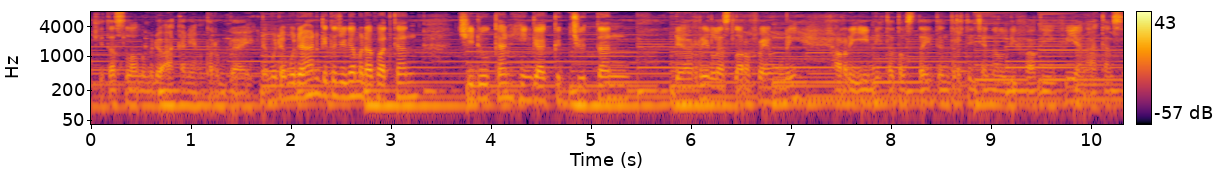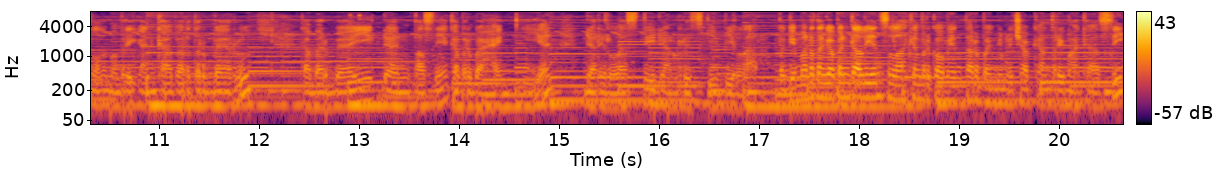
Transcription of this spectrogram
Kita selalu mendoakan yang terbaik. Dan mudah-mudahan kita juga mendapatkan cidukan hingga kejutan dari Leslar Family hari ini. Tetap stay tune terus di channel Diva TV yang akan selalu memberikan kabar terbaru kabar baik dan pastinya kabar bahagia dari Lesti dan Rizky Bilar. Bagaimana tanggapan kalian? Silahkan berkomentar. Bagi mengucapkan terima kasih.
